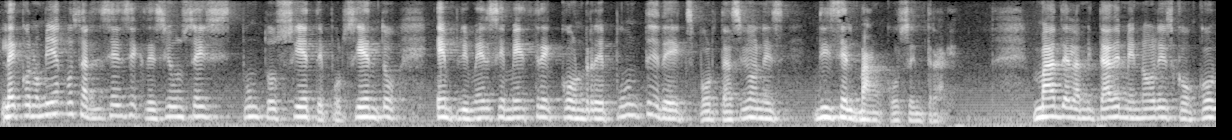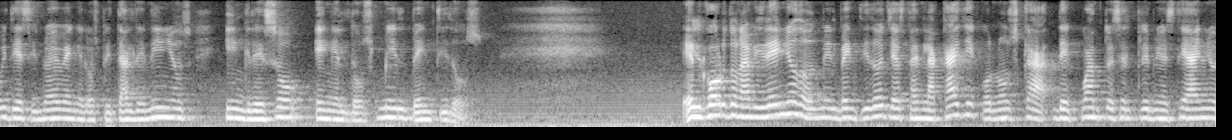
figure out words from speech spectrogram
La economía costarricense creció un 6.7% en primer semestre con repunte de exportaciones, dice el Banco Central. Más de la mitad de menores con COVID-19 en el Hospital de Niños ingresó en el 2022. El gordo navideño 2022 ya está en la calle, conozca de cuánto es el premio este año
